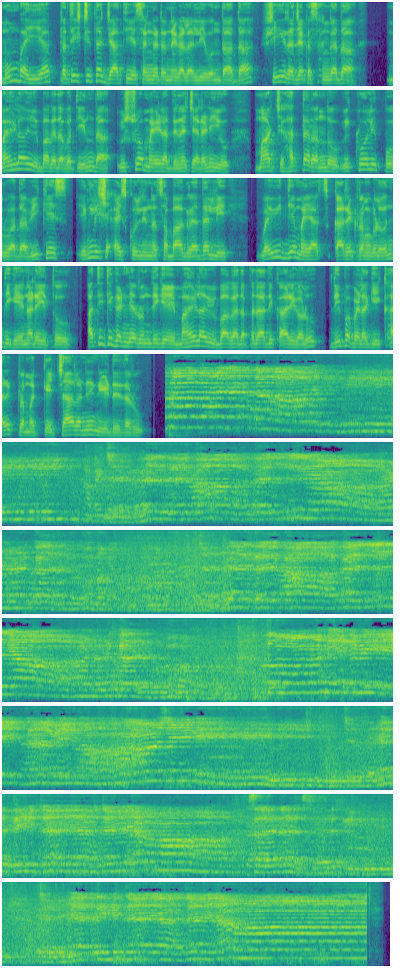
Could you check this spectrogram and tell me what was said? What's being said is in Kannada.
ಮುಂಬಯಿಯ ಪ್ರತಿಷ್ಠಿತ ಜಾತಿಯ ಸಂಘಟನೆಗಳಲ್ಲಿ ಒಂದಾದ ಶ್ರೀ ರಜಕ ಸಂಘದ ಮಹಿಳಾ ವಿಭಾಗದ ವತಿಯಿಂದ ವಿಶ್ವ ಮಹಿಳಾ ದಿನಾಚರಣೆಯು ಮಾರ್ಚ್ ಹತ್ತರಂದು ವಿಕ್ರೋಲಿ ಪೂರ್ವದ ವಿಕೆಎಸ್ ಇಂಗ್ಲಿಷ್ ಹೈಸ್ಕೂಲಿನ ಸಭಾಗೃಹದಲ್ಲಿ ವೈವಿಧ್ಯಮಯ ಕಾರ್ಯಕ್ರಮಗಳೊಂದಿಗೆ ನಡೆಯಿತು ಅತಿಥಿ ಗಣ್ಯರೊಂದಿಗೆ ಮಹಿಳಾ ವಿಭಾಗದ ಪದಾಧಿಕಾರಿಗಳು ದೀಪ ಬೆಳಗಿ ಕಾರ್ಯಕ್ರಮಕ್ಕೆ ಚಾಲನೆ ನೀಡಿದರು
